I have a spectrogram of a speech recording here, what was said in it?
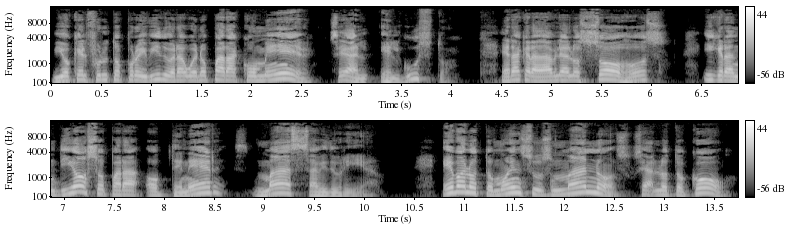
vio que el fruto prohibido era bueno para comer, o sea, el, el gusto. Era agradable a los ojos y grandioso para obtener más sabiduría. Eva lo tomó en sus manos, o sea, lo tocó,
